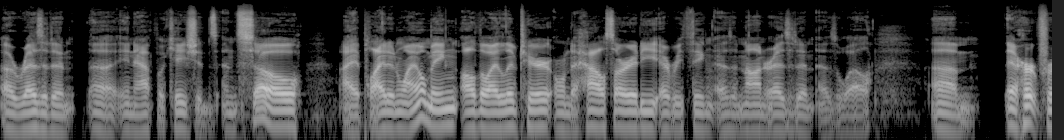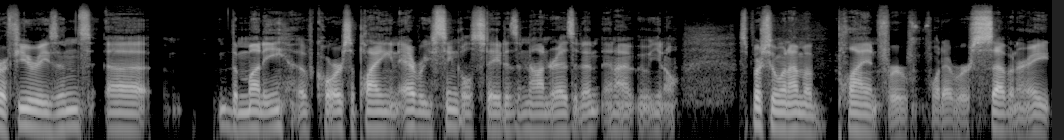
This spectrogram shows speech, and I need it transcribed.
a resident uh, in applications. And so I applied in Wyoming, although I lived here, owned a house already, everything as a non resident as well. Um, it hurt for a few reasons. Uh, the money, of course, applying in every single state as a non resident. And I, you know, especially when I'm applying for whatever seven or eight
